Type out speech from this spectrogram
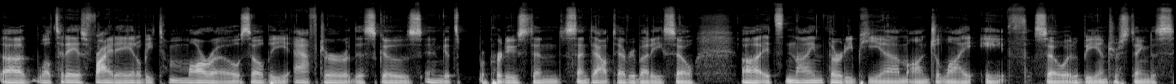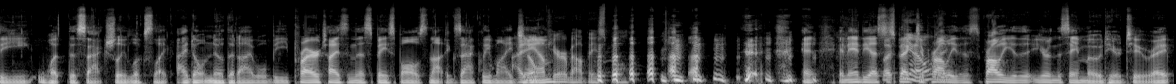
uh, well today is friday. It'll be tomorrow. So it'll be after this goes and gets produced and sent out to everybody. So uh, it's 9.30 p.m on july 8th so it'll be interesting to see what this actually looks like. I don't know that i will be prioritizing this. Baseball is not exactly my jam. I don't care about baseball. And, and andy i suspect know, you're probably this probably you're in the same mode here too right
